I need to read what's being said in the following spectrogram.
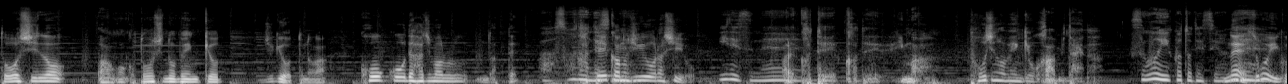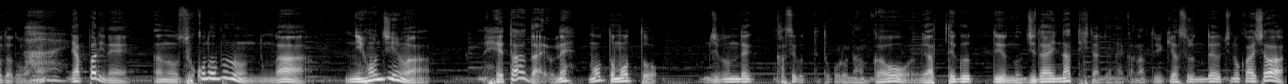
投資のあなんか投資の勉強授業っていうのが高校で始まるんだって。あそうなんね、庭科の授業らしいよ、いいですね。あれ家庭科で今投資の勉強かみたいな。すごいいいことですよね。ねすごいいいことだと思うね、はい。やっぱりねあのそこの部分が日本人は下手だよね。もっともっと自分で稼ぐってところなんかをやっていくっていうの時代になってきたんじゃないかなという気がするのでうちの会社は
